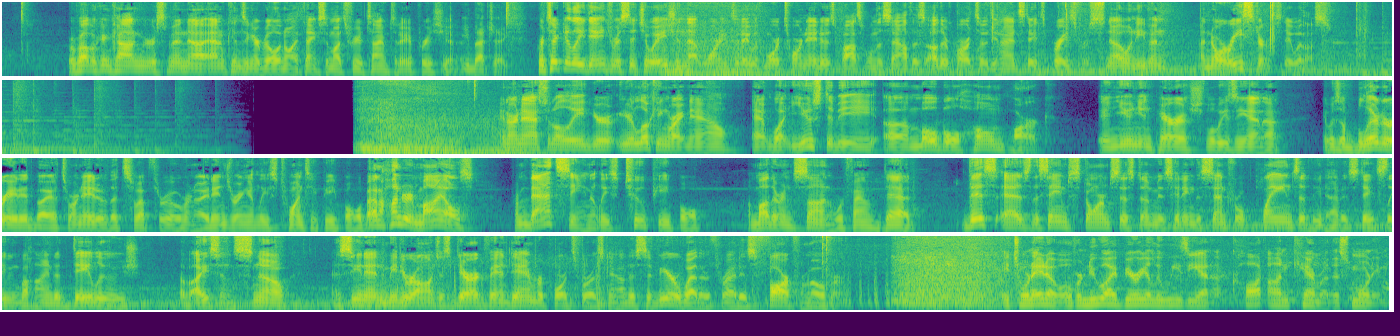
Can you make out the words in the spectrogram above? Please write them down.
Republican Congressman uh, Adam Kinzinger of Illinois, thanks so much for your time today. Appreciate it. You bet, Jake. Particularly dangerous situation. That warning today with more tornadoes possible in the south as other parts of the United States brace for snow and even a nor'easter. Stay with us. In our national lead, you're, you're looking right now at what used to be a mobile home park in Union Parish, Louisiana. It was obliterated by a tornado that swept through overnight, injuring at least 20 people. About 100 miles from that scene, at least two people, a mother and son, were found dead. This, as the same storm system is hitting the central plains of the United States, leaving behind a deluge of ice and snow. As CNN meteorologist Derek Van Dam reports for us now, the severe weather threat is far from over. A tornado over New Iberia, Louisiana, caught on camera this morning.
